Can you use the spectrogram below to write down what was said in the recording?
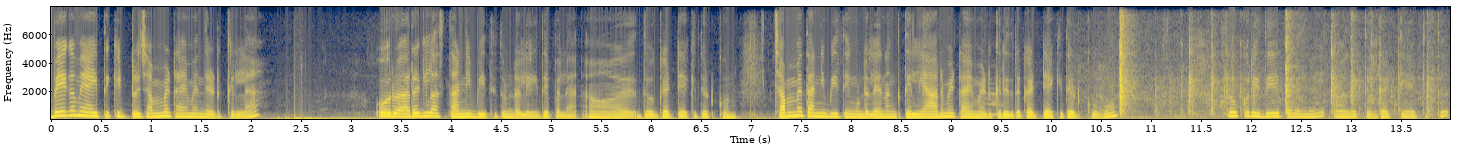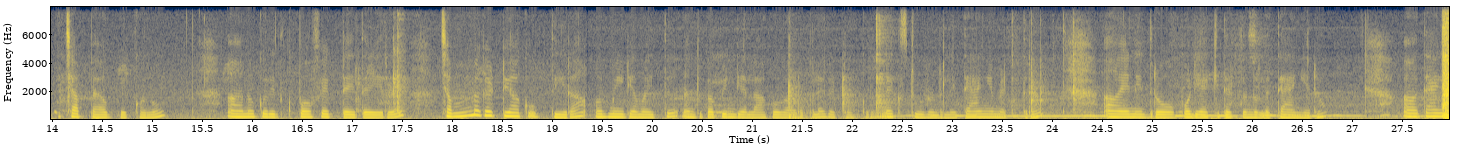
ಬೇಗ ಮೇ ಆಯ್ತಿಕ್ಕಿಟ್ರು ಚಮ್ಮ ಟೈಮ್ ಎಂದು ಎಡ್ಕಿಲ್ಲ ஒரு ಅರೆ ಗ್ಲಾಸ್ ತಣ್ಣಿ ಬೀತಿತ್ತುಂಡಲೆ ಇದೇ ಪಲ ಇದು ಗಟ್ಟಿ ಹಾಕಿ ತೆಡ್ಕೊನು ಚಮ್ಮೆ ತಣ್ಣಿ ಬೀತಿಂಗ್ ಉಂಡಲೆ ನಂಗೆ ತೆಲಿ ಯಾರಮೇ ಟೈಮ್ ಎಡ್ಕರಿದ್ರೆ ಗಟ್ಟಿ ಹಾಕಿ ತೆಡ್ಕೋಗು ನೋಕರು ಇದೇ ಪಲಮೇ ಆಗುತ್ತೆ ಗಟ್ಟಿ ಹಾಕಿತ್ತು ಚಪ್ಪೆ ಆಗಬೇಕು ನಾನು ಇದಕ್ಕೆ ಪರ್ಫೆಕ್ಟ್ ಐತೆ ಇರು. ಚಮ್ಮ ಗಟ್ಟಿ ಹಾಕಿ ಉಕ್ತೀರಾ ಅವ್ರು ಮೀಡಿಯಮ್ ಆಯಿತು. ನಂಗೆ ಇಪ್ಪ ಪಿಂಡಿ ಎಲ್ಲ ಹಾಕೋಗಾಡಪ್ಪಲ್ಲ ಗಟ್ಟಿ ಹಾಕೋದು ನೆಕ್ಸ್ಟ್ ಉಂಡಲ್ಲಿ ತ್ಯಾಂಗಿ ಮೆಟ್ತ್ರ. ಏನಿದ್ರು ಪೊಡಿ ಹಾಕಿ ತೆಗೆದುಂಡಲ್ಲ ತ್ಯಾಂಗಿರು ತ್ಯಾಂಗಿ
